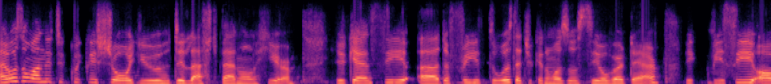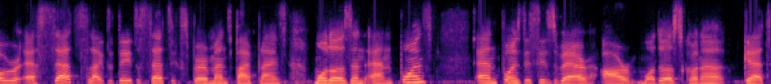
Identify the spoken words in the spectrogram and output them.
I also wanted to quickly show you the left panel here. You can see uh, the free tools that you can also see over there. We, we see our assets like the data sets, experiments, pipelines, models, and endpoints. Endpoints, this is where our models gonna get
